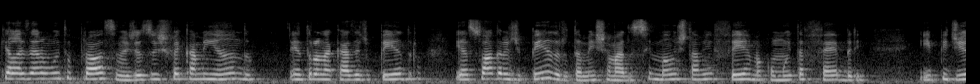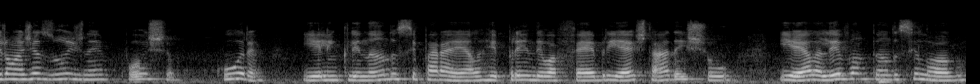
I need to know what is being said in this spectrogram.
que elas eram muito próximas. Jesus foi caminhando, entrou na casa de Pedro e a sogra de Pedro, também chamada Simão, estava enferma com muita febre e pediram a Jesus, né? Poxa, cura. E ele, inclinando-se para ela, repreendeu a febre e esta a deixou. E ela, levantando-se logo,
